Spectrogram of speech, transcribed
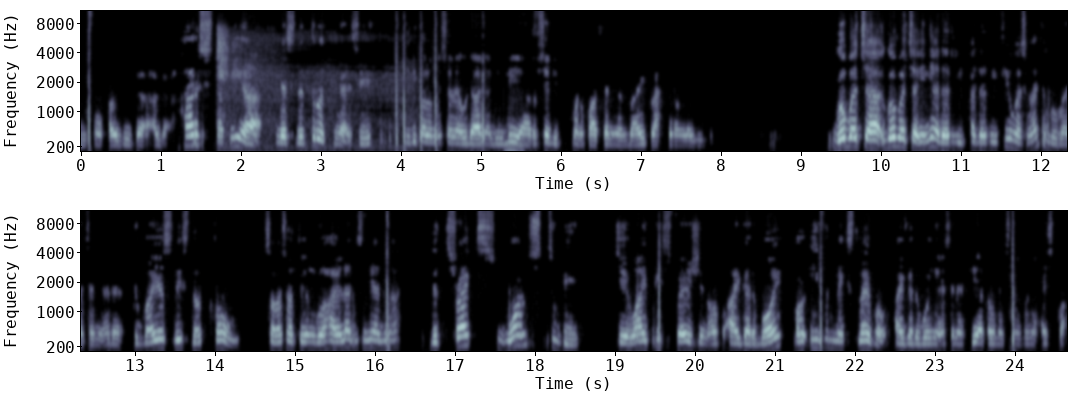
di vokal juga agak harsh, tapi ya that's the truth nggak sih? Jadi kalau misalnya udah ada Lily ya harusnya dimanfaatkan dengan baik lah kurang lebih. Gue baca gue baca ini ada ada review nggak sengaja gue baca nih ada thebiaslist.com. Salah satu yang gue highlight di sini adalah the tracks wants to be JYP's version of I Got a Boy or even Next Level, I Got a Boy-nya SNSD atau Next Level-nya aespa.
